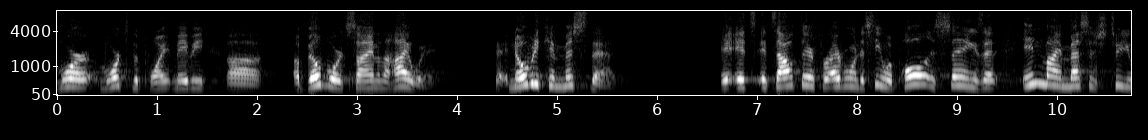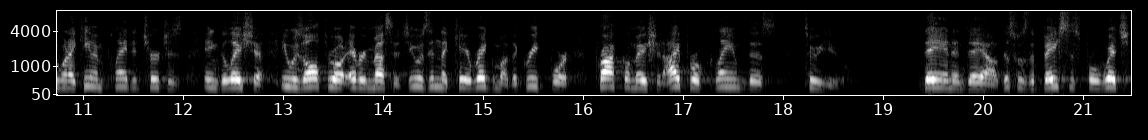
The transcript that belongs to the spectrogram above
more, more to the point, maybe uh, a billboard sign on the highway, nobody can miss that. It's, it's out there for everyone to see. And what Paul is saying is that in my message to you, when I came and planted churches in Galatia, it was all throughout every message. It was in the kerygma, the Greek for proclamation. I proclaimed this to you day in and day out. This was the basis for which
